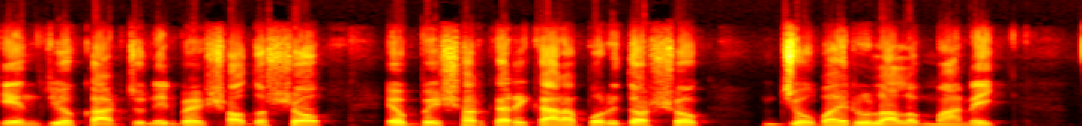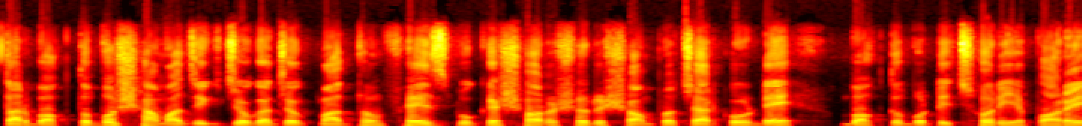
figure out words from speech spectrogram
কেন্দ্রীয় কার্যনির্বাহী সদস্য ও বেসরকারি কারা পরিদর্শক জোবাইরুল আলম মানিক। তার বক্তব্য সামাজিক যোগাযোগ মাধ্যম ফেসবুকে সরাসরি সম্প্রচার করে বক্তব্যটি ছড়িয়ে পড়ে।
